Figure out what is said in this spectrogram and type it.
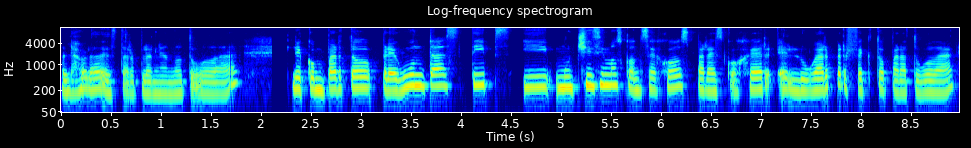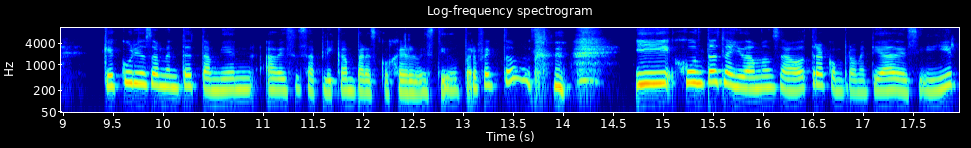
a la hora de estar planeando tu boda. Le comparto preguntas, tips y muchísimos consejos para escoger el lugar perfecto para tu boda, que curiosamente también a veces aplican para escoger el vestido perfecto. y juntas le ayudamos a otra comprometida a decidir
